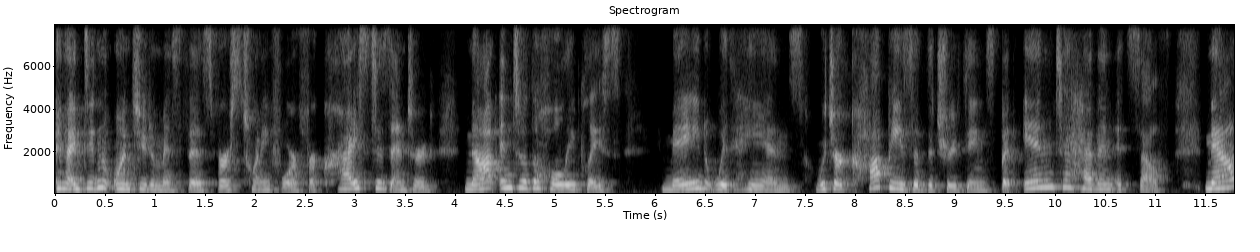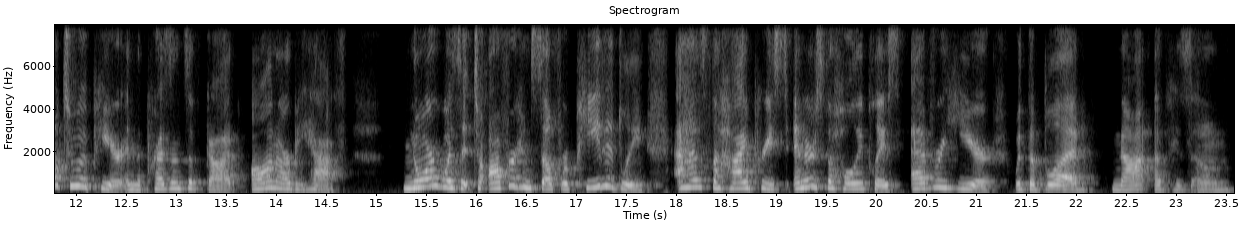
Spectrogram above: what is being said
And I didn't want you to miss this. Verse 24 For Christ has entered not into the holy place made with hands, which are copies of the true things, but into heaven itself, now to appear in the presence of God on our behalf. Nor was it to offer himself repeatedly as the high priest enters the holy place every year with the blood not of his own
